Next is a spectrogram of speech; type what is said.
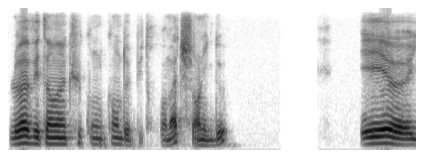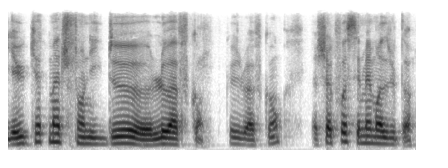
Le Havre est invaincu contre Caen depuis 3 matchs en Ligue 2. Et euh, il y a eu quatre matchs en Ligue 2, euh, le Afghan, que le Afghan. À chaque fois, c'est le même résultat.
